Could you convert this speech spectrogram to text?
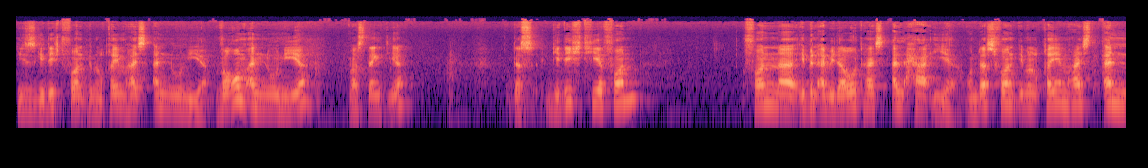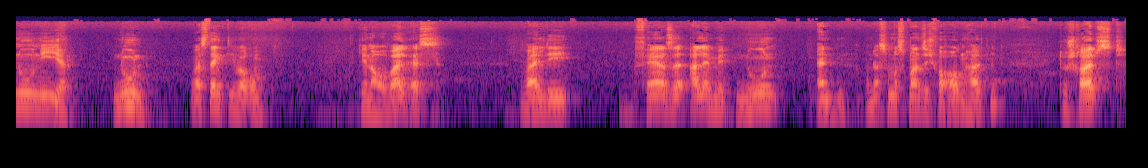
Dieses Gedicht von Ibn al-Qayyim heißt An-Nuniyya. Warum An-Nuniyya? Was denkt ihr? Das Gedicht hier von von äh, Ibn Abi Dawud heißt Al-Ha'iyya und das von Ibn Qayyim heißt An-Nuniyya. Nun, was denkt ihr, warum? Genau, weil es, weil die Verse alle mit Nun enden. Und das muss man sich vor Augen halten. Du schreibst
